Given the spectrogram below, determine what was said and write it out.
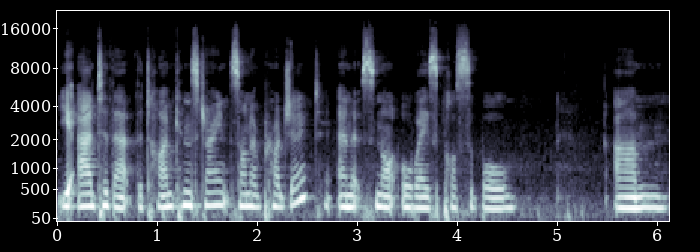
You add to that the time constraints on a project, and it's not always possible. Um,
